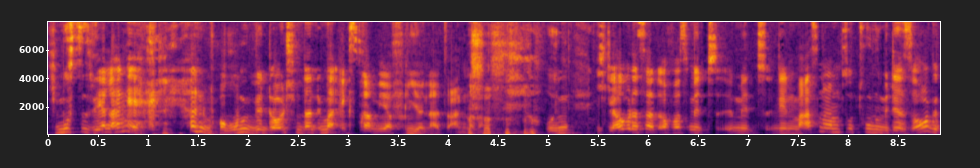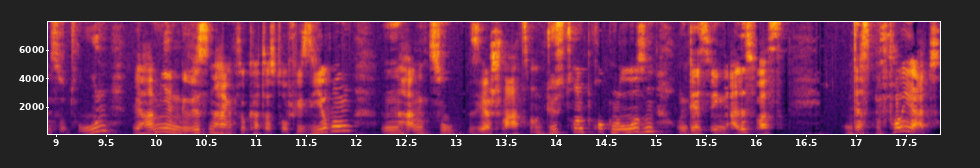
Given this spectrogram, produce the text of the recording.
ich musste sehr lange erklären, warum wir Deutschen dann immer extra mehr frieren als andere. und ich glaube, das hat auch was mit, mit den Maßnahmen zu tun und mit der Sorge zu tun. Wir haben hier einen gewissen Hang zur Katastrophisierung, einen Hang zu sehr schwarzen und düsteren Prognosen und deswegen alles, was das befeuert,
